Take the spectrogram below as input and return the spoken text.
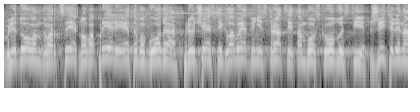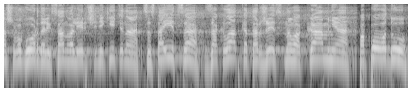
в Ледовом дворце, но в апреле этого года при участии главы администрации Тамбовской области, жители нашего города Александра Валерьевича Никитина состоится закладка торжественного камня по поводу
